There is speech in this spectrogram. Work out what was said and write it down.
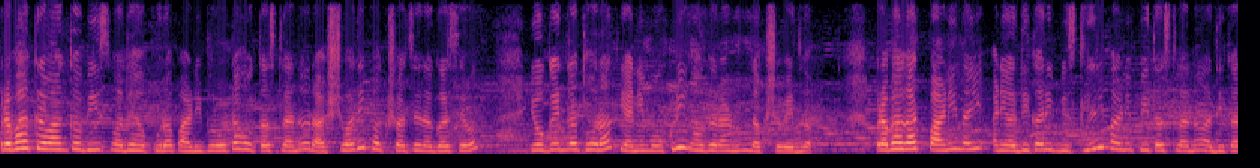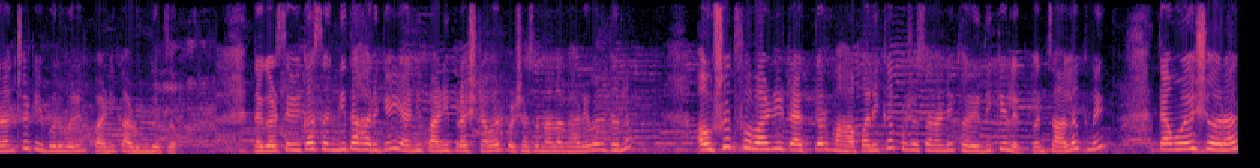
प्रभाग क्रमांक वीसमध्ये अपुरा पाणीपुरवठा होत असल्यानं राष्ट्रवादी पक्षाचे नगरसेवक योगेंद्र थोरात यांनी मोकळी घागर आणून लक्ष वेधलं. प्रभागात पाणी नाही आणि अधिकारी बिसलेरी पाणी पित असल्यानं अधिकाऱ्यांच्या टेबलवरील पाणी काढून घेतलं. नगरसेविका संगीता हरगे यांनी पाणी प्रश्नावर प्रशासनाला धारेवर धरलं. औषध फवारणी ट्रॅक्टर महापालिका प्रशासनाने खरेदी केलेत पण चालक नाही त्यामुळे शहरात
